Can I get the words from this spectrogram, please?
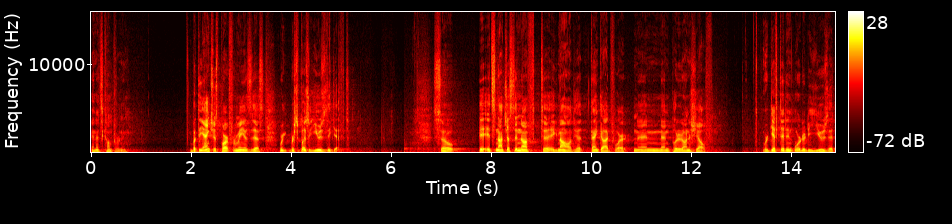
And it's comforting. But the anxious part for me is this we're, we're supposed to use the gift. So it's not just enough to acknowledge it, thank God for it, and then put it on a shelf. We're gifted in order to use it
